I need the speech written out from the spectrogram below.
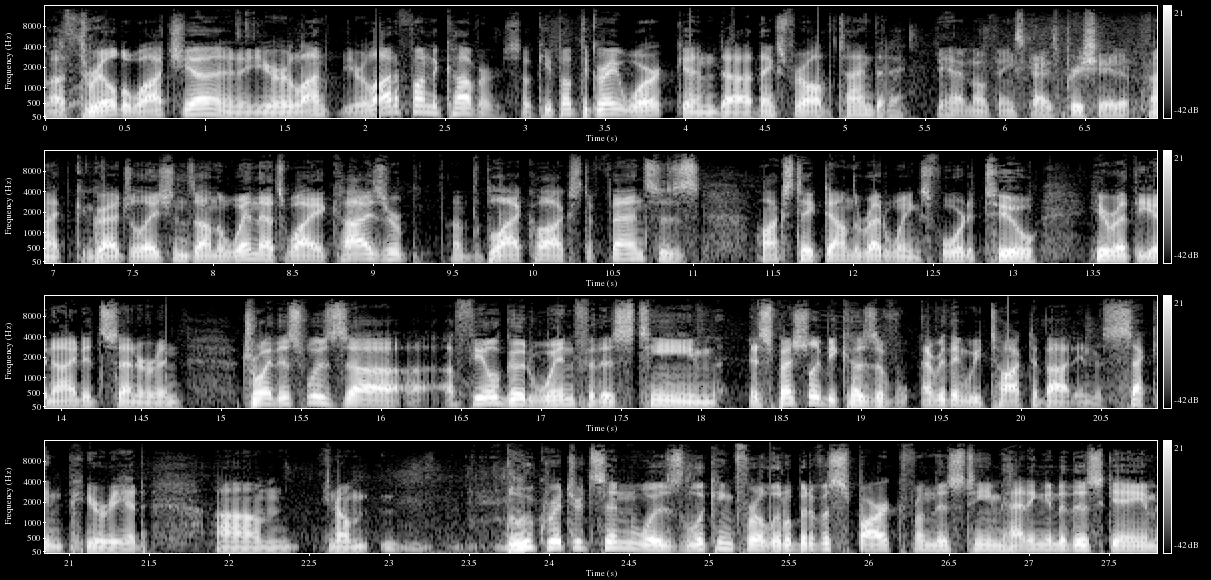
a thrill to watch you, and you're a lot you're a lot of fun to cover. So keep up the great work, and uh, thanks for all the time today. Yeah, no, thanks, guys. Appreciate it. All right, congratulations on the win. That's Wyatt Kaiser of the Blackhawks defense as Hawks take down the Red Wings four to two here at the United Center. And Troy, this was uh, a feel good win for this team, especially because of everything we talked about in the second period. Um, you know Luke Richardson was looking for a little bit of a spark from this team heading into this game.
